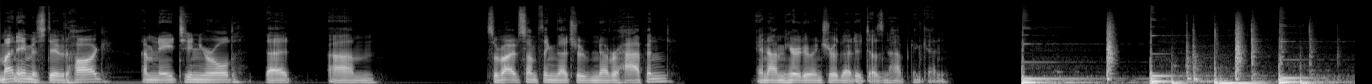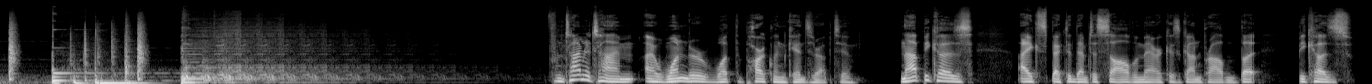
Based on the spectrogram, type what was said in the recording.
My name is David Hogg. I'm an 18 year old that um, survived something that should have never happened, and I'm here to ensure that it doesn't happen again. From time to time, I wonder what the Parkland kids are up to. Not because I expected them to solve America's gun problem, but because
